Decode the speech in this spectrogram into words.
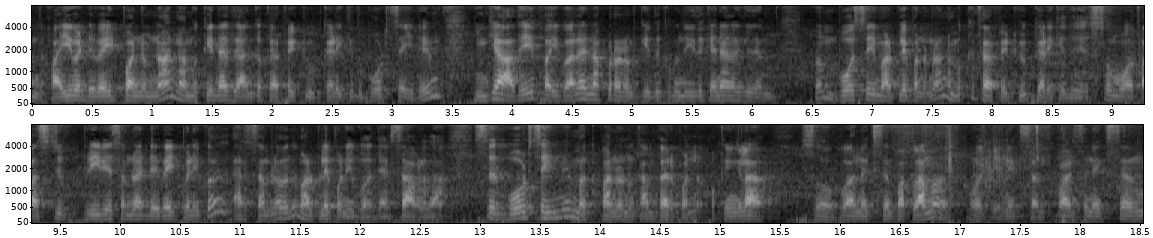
அந்த ஃபைவை டிவைட் பண்ணோம்னா நமக்கு என்னது அங்கே பெர்ஃபெக்ட் கியூப் கிடைக்குது போட் சைடு இங்கே அதே ஃபைவால் என்ன பண்ணுறோம்? நமக்கு இதுக்கு வந்து இதுக்கு என்ன கிடைக்குது? போட் சைடு மல்டிப்ளை பண்ணோம்னா நமக்கு பெர்ஃபெக்ட் கியூப் கிடைக்குது. ஸோ ஃபஸ்ட்டு ப்ரீவியஸ் சம்பளம் டிவைட் பண்ணிக்கோ அடுத்த சம்பளம் வந்து மல்டிப்ளை பண்ணிக்கோ. தட்ஸ் அவ்வளோதான் சார் போட் சைடுமே நமக்கு பண்ணணும் கம்பேர் பண்ணணும். ஓகேங்களா ஸோ நெக்ஸ்ட் சம் பார்க்கலாமா okay next sum what's next sum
